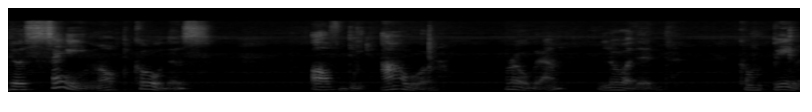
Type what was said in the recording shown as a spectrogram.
the same opcodes of the hour program loaded, compiled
